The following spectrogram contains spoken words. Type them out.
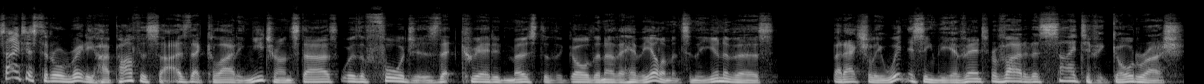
Scientists had already hypothesized that colliding neutron stars were the forges that created most of the gold and other heavy elements in the universe. But actually witnessing the event provided a scientific gold rush.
